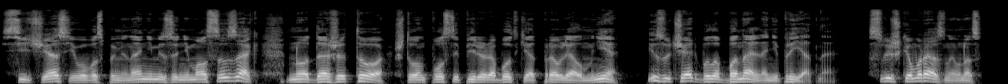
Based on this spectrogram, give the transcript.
Сейчас его воспоминаниями занимался Зак, но даже то, что он после переработки отправлял мне, изучать было банально неприятно. Слишком разные у нас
